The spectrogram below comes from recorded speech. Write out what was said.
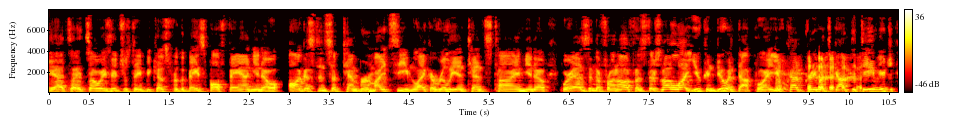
Yeah, it's it's always interesting because for the baseball fan, you know, August and September might seem like a really intense time, you know, whereas in the front office, there's not a lot you can do at that point. You've kind of pretty much got the team. You're just,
